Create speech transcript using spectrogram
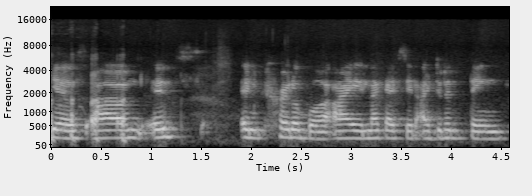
yes, um, it's incredible. I, like I said, I didn't think,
